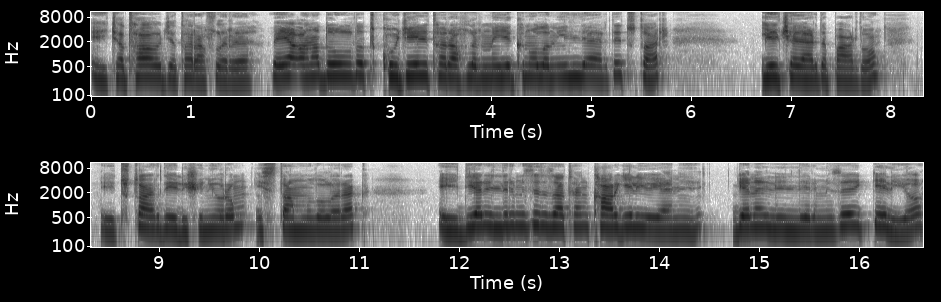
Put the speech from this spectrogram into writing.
e, Çatalca tarafları veya Anadolu'da Kocaeli taraflarına yakın olan illerde tutar. İlçelerde pardon. E, tutar diye düşünüyorum İstanbul olarak. E, diğer illerimizde de zaten kar geliyor yani genel illerimize geliyor.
